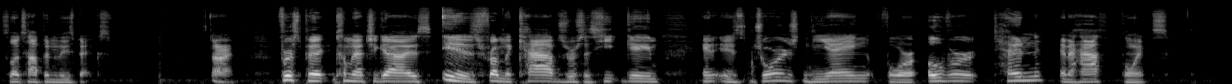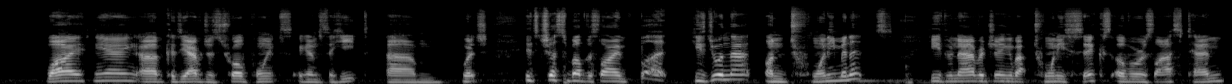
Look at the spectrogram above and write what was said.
So let's hop into these picks. All right. First pick coming at you guys is from the Cavs versus Heat game and is Georges Niang for over 10 and a half points. Why Niang? Uh, because he averages 12 points against the Heat, um, which is just above this line, but he's doing that on 20 minutes. He's been averaging about 26 over his last 10.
